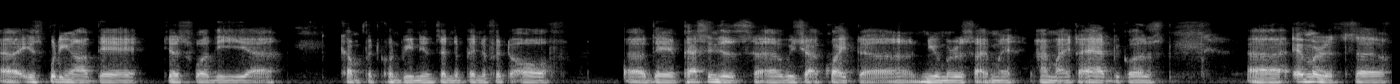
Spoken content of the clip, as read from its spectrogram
uh, is putting out there just for the uh, comfort, convenience, and the benefit of uh, their passengers, which are quite numerous, I might I might add, because Emirates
